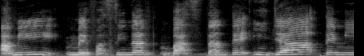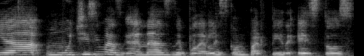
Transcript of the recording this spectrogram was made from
a mí me fascinan bastante y ya tenía muchísimas ganas de poderles compartir estos,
